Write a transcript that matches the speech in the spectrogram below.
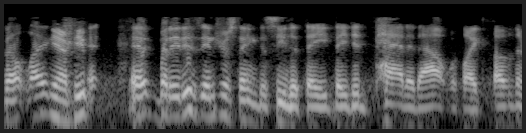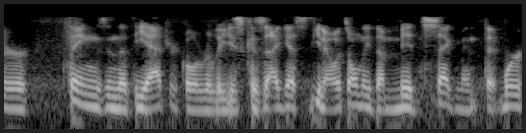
felt like. Yeah, people. But it is interesting to see that they they did pad it out with like other things in the theatrical release because I guess you know it's only the mid segment that we're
